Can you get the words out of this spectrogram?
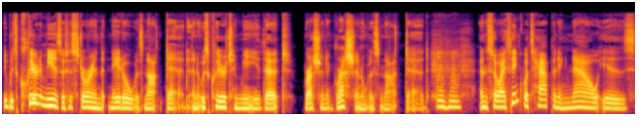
it was clear to me as a historian that NATO was not dead. And it was clear to me that Russian aggression was not dead. Mm-hmm. And so I think what's happening now is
